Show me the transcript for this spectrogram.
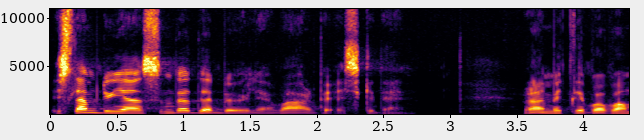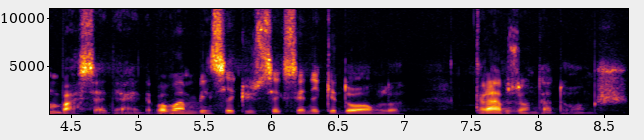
İslam dünyasında da böyle vardı eskiden. Rahmetli babam bahsederdi. Babam 1882 doğumlu. Trabzon'da doğmuş.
